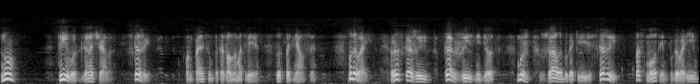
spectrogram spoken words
«Ну, ты вот для начала скажи». Он пальцем показал на Матвея. Тот поднялся. «Ну давай, расскажи, как жизнь идет. Может, жалобы какие есть. Скажи, посмотрим, поговорим.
